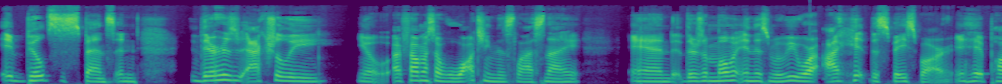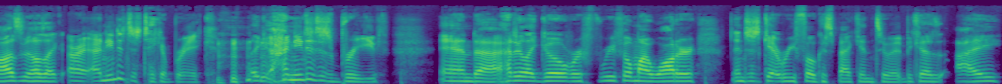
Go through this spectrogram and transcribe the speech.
it builds suspense, and there is actually, you know, I found myself watching this last night. And there's a moment in this movie where I hit the space bar and hit pause. And I was like, all right, I need to just take a break. like, I need to just breathe. And uh, I had to like go re- refill my water and just get refocused back into it because I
